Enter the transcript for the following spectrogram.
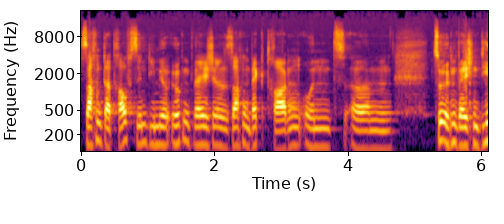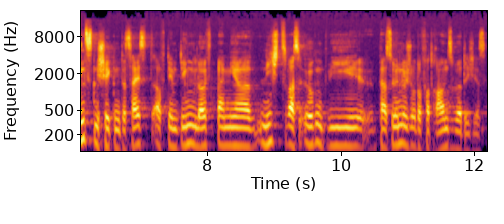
Sachen da drauf sind, die mir irgendwelche Sachen wegtragen und ähm, zu irgendwelchen Diensten schicken. Das heißt, auf dem Ding läuft bei mir nichts, was irgendwie persönlich oder vertrauenswürdig ist.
